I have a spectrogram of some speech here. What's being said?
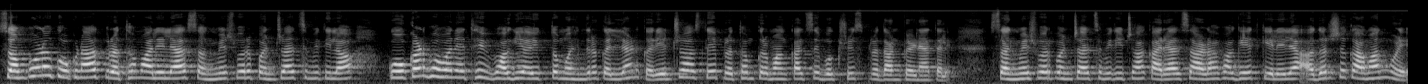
संपूर्ण कोकणात प्रथम आलेल्या संगमेश्वर पंचायत समितीला कोकण भवन येथे विभागीय आयुक्त महेंद्र कल्याणकर यांच्या हस्ते प्रथम क्रमांकाचे बक्षीस प्रदान करण्यात आले. संगमेश्वर पंचायत समितीच्या कार्याचा आढावा घेत केलेल्या आदर्श कामांमुळे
